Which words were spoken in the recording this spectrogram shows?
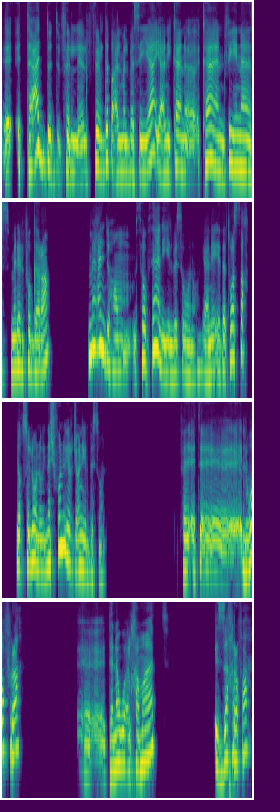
آه، التعدد في في القطع الملبسية يعني كان كان في ناس من الفقراء ما عندهم ثوب ثاني يلبسونه. يعني إذا توسخ يغسلونه وينشفونه ويرجعون يلبسونه. الوفرة تنوع الخامات الزخرفة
